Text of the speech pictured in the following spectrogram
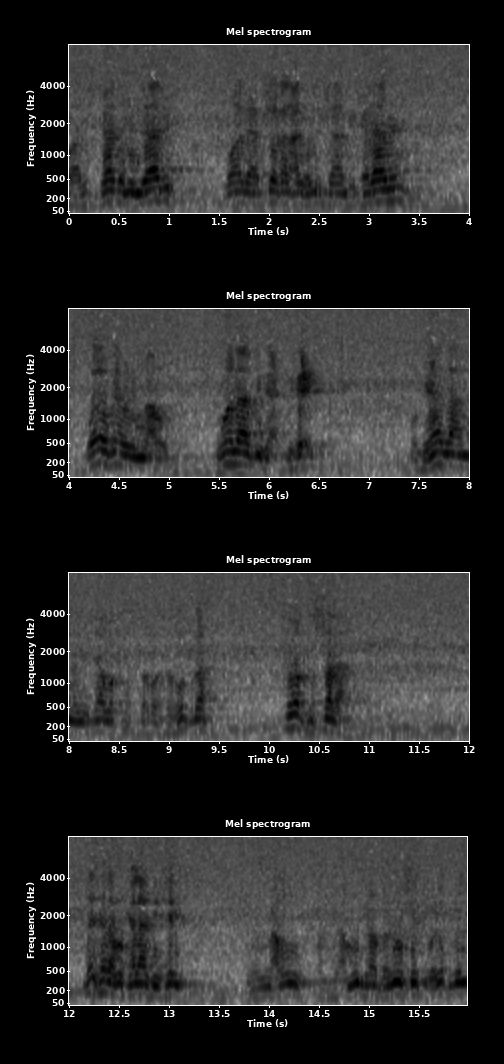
والاستفادة من ذلك ولا يتشغل عنه الإنسان بكلام ولو بأمر معروف ولا بفعل. وفي هذا أن الإنسان وقت الخطبة كوقت الصلاة. ليس له كلام في شيء من المعروف عن المنكر بل ينصت ويقبل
